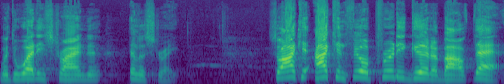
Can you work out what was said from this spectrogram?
with what he's trying to illustrate. So I can, I can feel pretty good about that.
